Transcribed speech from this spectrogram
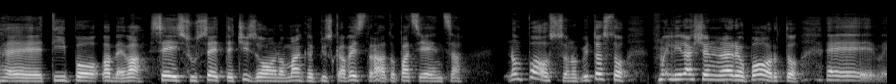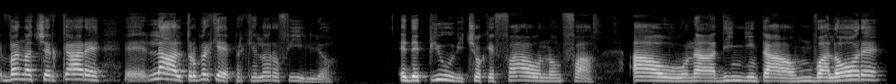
eh, tipo, vabbè va, 6 su 7 ci sono, manca il più scapestrato, pazienza. Non possono, piuttosto li lasciano in aeroporto, eh, vanno a cercare eh, l'altro, perché? Perché è loro figlio. Ed è più di ciò che fa o non fa, ha una dignità, un valore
